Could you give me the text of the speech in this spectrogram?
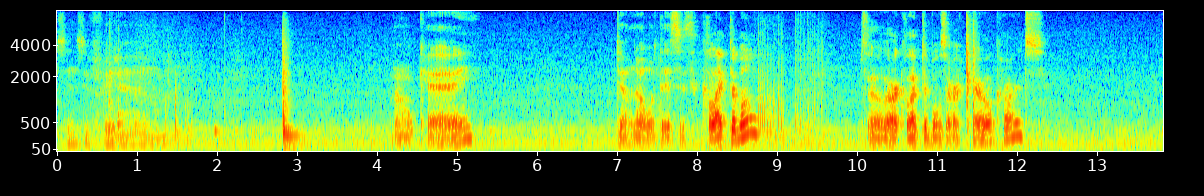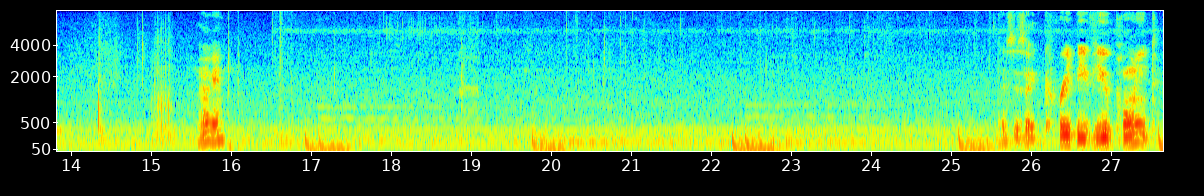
Innocence of freedom. Okay. Don't know what this is. Collectible? So our collectibles are tarot cards. Okay. This is a creepy viewpoint.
